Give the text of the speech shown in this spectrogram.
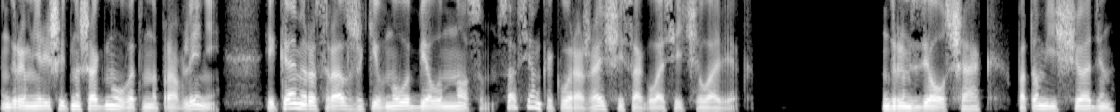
Грым нерешительно шагнул в этом направлении, и камера сразу же кивнула белым носом, совсем как выражающий согласие человек. Грым сделал шаг, потом еще один.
